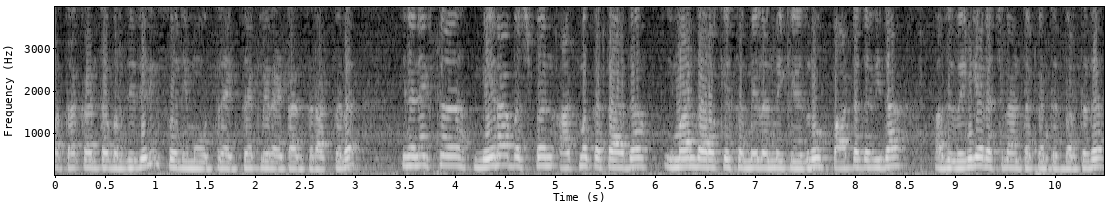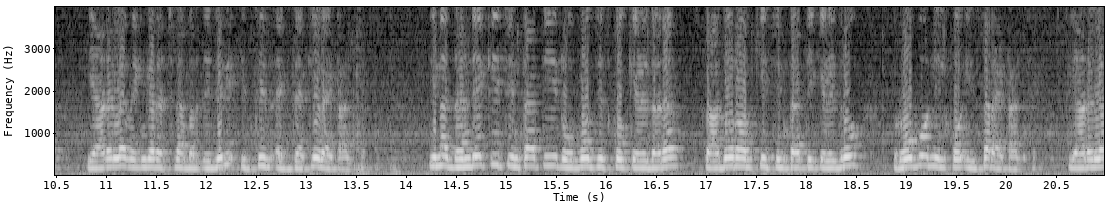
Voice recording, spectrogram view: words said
ಪತಾಕ ಅಂತ ಬರ್ದಿದ್ದೀರಿ? ಸೊ ನಿಮ್ಮ ಉತ್ತರ ಎಕ್ಸಾಕ್ಟ್ಲಿ ರೈಟ್ ಆನ್ಸರ್ ಆಗ್ತದೆ. ಇನ್ನು ನೆಕ್ಸ್ಟ್ ಮೇರಾ ಬಚ್ಪನ್ ಆತ್ಮಕಥಾದ ಇಮಾನ್ದಾರೋಕೆ ಸಮ್ಮೇಳನ ಕೇಳಿದ್ರು. ಪಾಠದ ವಿಧ, ಅದು ವ್ಯಂಗ್ಯ ರಚನಾ ಅಂತಕ್ಕಂಥದ್ದು ಬರ್ತದೆ. ಯಾರೆಲ್ಲ ವ್ಯಂಗ್ಯ ರಚನಾ ಬರ್ದಿದ್ದೀರಿ? It's is exactly right answer ಇನ್ನು ದಂಧೆಕಿ ಚಿಂತಾತಿ, ರೋಬೋ ಜಿತ್ಕೋ ಕೇಳಿದಾರೆ ಸಾಧೋರಾಮ್ ಕಿ ಚಿಂತಾತಿ ಕೇಳಿದ್ರು. ರೋಬೋ ನಿಲ್ಕೋ ಇಸ್ ದ ರೈಟ್ ಆನ್ಸರ್ ಯಾರೆಲ್ಲ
